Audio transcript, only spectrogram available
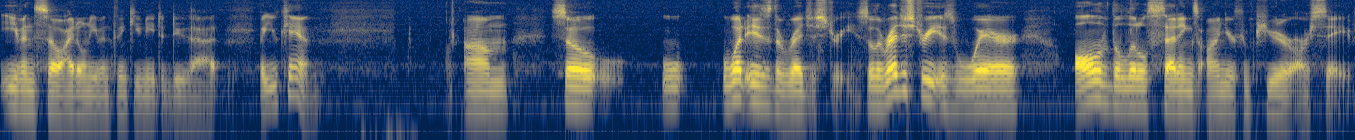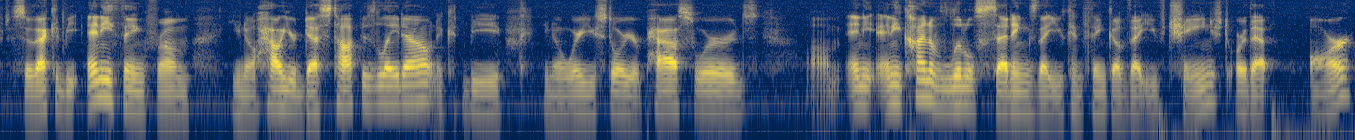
even so, I don't even think you need to do that. But you can. Um, so, what is the registry? So, the registry is where all of the little settings on your computer are saved. So, that could be anything from you know how your desktop is laid out. It could be you know where you store your passwords, um, any any kind of little settings that you can think of that you've changed or that are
